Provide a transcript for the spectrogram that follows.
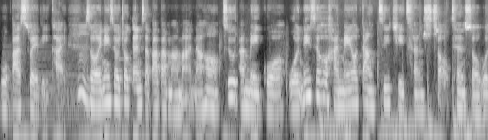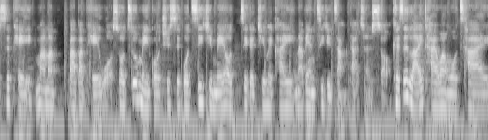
我八岁离开，嗯，所以那时候就跟着爸爸妈妈，妈妈然后住啊美国。我那时候还没有当自己成熟，成熟，我是陪妈妈、爸爸陪我。说住美国，其实我自己没有这个机会可以那边自己长大成熟。可是来台湾，我才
